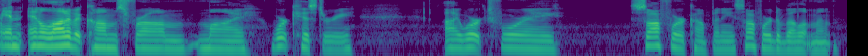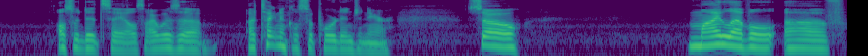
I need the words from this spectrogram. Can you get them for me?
and and a lot of it comes from my work history. I worked for a software company, software development, also did sales. I was a, a technical support engineer. So my level of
